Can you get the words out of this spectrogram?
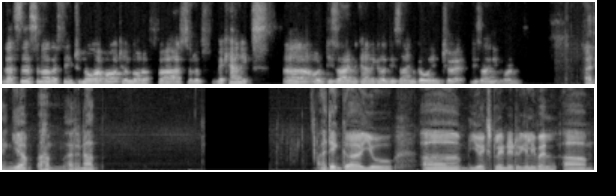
that's that's another thing to know about. A lot of uh, sort of mechanics uh, or design mechanical design go into it designing one. I think yeah um, Rinath, I think uh, you uh, you explained it really well. Um,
